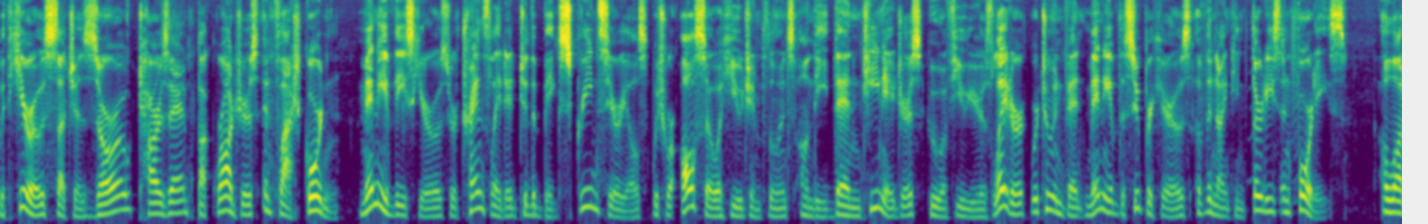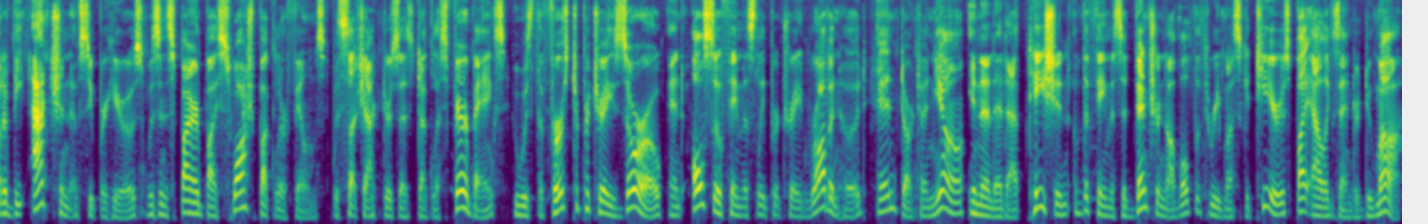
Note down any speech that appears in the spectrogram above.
with heroes such as Zorro, Tarzan, Buck Rogers, and Flash Gordon. Many of these heroes were translated to the big screen serials, which were also a huge influence on the then teenagers who a few years later were to invent many of the superheroes of the 1930s and 40s. A lot of the action of superheroes was inspired by swashbuckler films, with such actors as Douglas Fairbanks, who was the first to portray Zorro and also famously portrayed Robin Hood, and D'Artagnan in an adaptation of the famous adventure novel The Three Musketeers by Alexandre Dumas.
